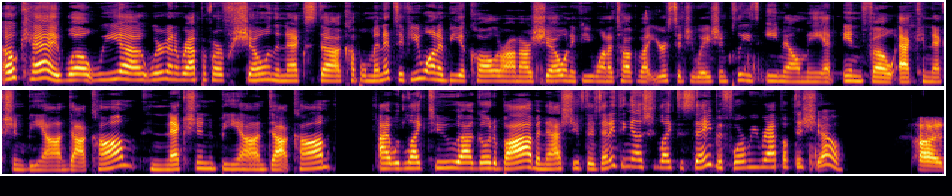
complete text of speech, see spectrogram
Okay, well, we uh we're gonna wrap up our show in the next uh, couple minutes. If you want to be a caller on our show, and if you want to talk about your situation, please email me at info at connectionbeyond.com. Connectionbeyond.com. I would like to uh, go to Bob and ask you if there's anything else you'd like to say before we wrap up this show. I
